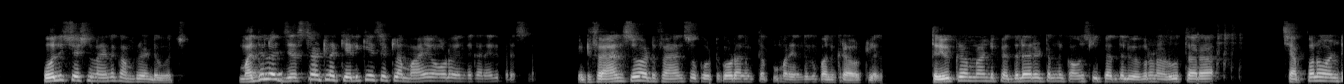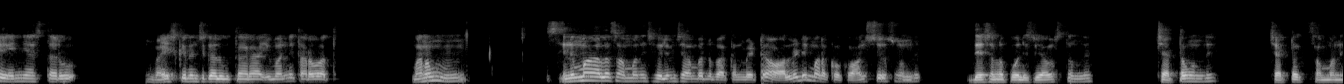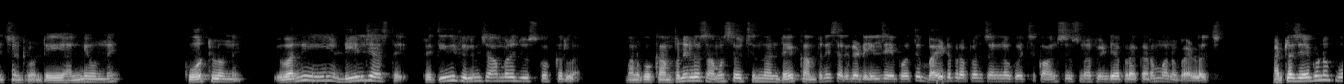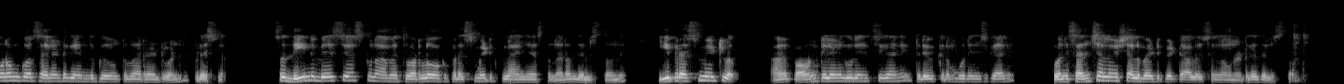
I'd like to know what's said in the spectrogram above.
పోలీస్ స్టేషన్‌లో అయినా కంప్లైంట్ ఇవ్వచ్చు. మధ్యలో జస్ట్ అట్లా కెలికేసి ఇట్లా మాయం అవ్వడం ఎందుకనేది ప్రశ్న. ఇటు ఫ్యాన్స్ అటు ఫ్యాన్స్ కొట్టుకోవడానికి తప్ప మరెందుకు పనికి రావట్లేదు. త్రివిక్రమ్ లాంటి పెద్ద డైరెక్టర్‌ని కౌన్సిల్ పెద్దలు వివరణ అడుగుతారా? చెప్పను అంటే ఏం చేస్తారు? బహిష్కరించగలుగుతారా? ఇవన్నీ తర్వాత. మనం సినిమాలకు సంబంధించి ఫిలిం ఛాంబర్‌ని పక్కన పెట్టి ఆల్రెడీ మనకు కాన్స్టిట్యూషన్ ఉంది. దేశంలో పోలీస్ వ్యవస్థ ఉంది. చట్టం ఉంది. చట్టకు సంబంధించినటువంటి అన్నీ ఉన్నాయి. కోర్టులున్నాయి. ఇవన్నీ డీల్ చేస్తాయి. ప్రతిదీ ఫిలిం ఛాంబర్ చూసుకోకర్లా మనకు కంపెనీలో సమస్య వచ్చిందంటే కంపెనీ సరిగ్గా డీల్ చేయకపోతే బయట ప్రపంచంలోకి వచ్చి కాన్స్టిట్యూషన్ ఆఫ్ ఇండియా ప్రకారం మనం వెళ్ళొచ్చు. అట్లా చేయకుండా పూనం కోర్ సైలెంట్‌గా ఎందుకు ఉంటున్నారు అనేటువంటిది ప్రశ్న. సో, దీన్ని బేస్ చేసుకుని ఆమె త్వరలో ఒక ప్రెస్ మీట్‌కి ప్లాన్ చేస్తున్నారని తెలుస్తుంది ఈ ప్రెస్ మీట్‌లో ఆమె పవన్ కళ్యాణ్ గురించి కానీ త్రివిక్రమ్ గురించి గాని కొన్ని సంచలన విషయాలు బయటపెట్టే ఆలోచనలో ఉన్నట్టుగా తెలుస్తుంది.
